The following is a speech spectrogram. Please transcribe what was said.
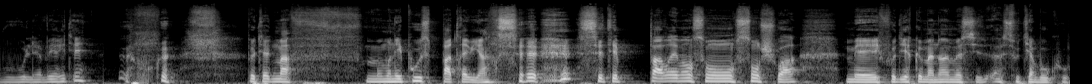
Vous voulez la vérité? Peut-être ma f- mon épouse pas très bien. C'était pas vraiment son, son choix, mais il faut dire que maintenant elle me soutient beaucoup.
